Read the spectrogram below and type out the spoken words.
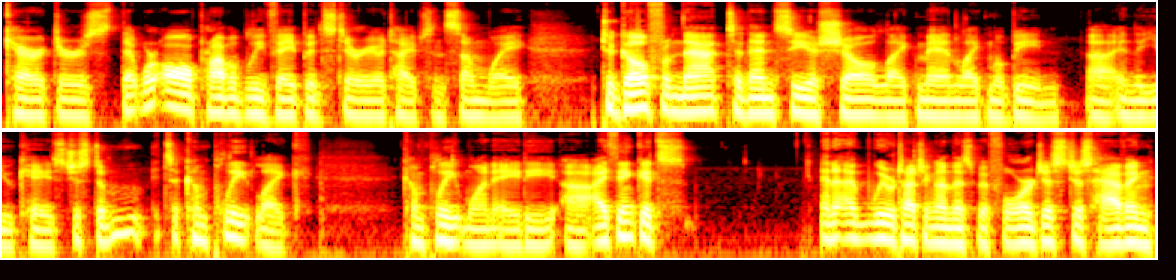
characters that were all probably vapid stereotypes in some way. To go from that to then see a show like Man Like Mobeen uh, in the UK, it's just a it's a complete like complete 180. Uh, I think it's, and I, we were touching on this before, just just having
